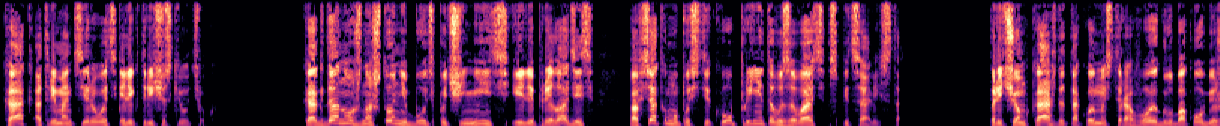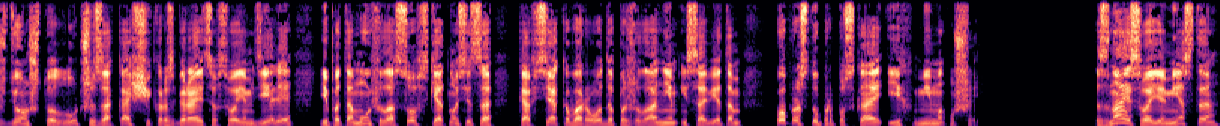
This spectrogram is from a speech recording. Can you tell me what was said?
как отремонтировать электрический утюг. Когда нужно что-нибудь починить или приладить, по всякому пустяку принято вызывать специалиста. Причем каждый такой мастеровой глубоко убежден, что лучше заказчик разбирается в своем деле и потому философски относится ко всякого рода пожеланиям и советам, попросту пропуская их мимо ушей. Знай свое место,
